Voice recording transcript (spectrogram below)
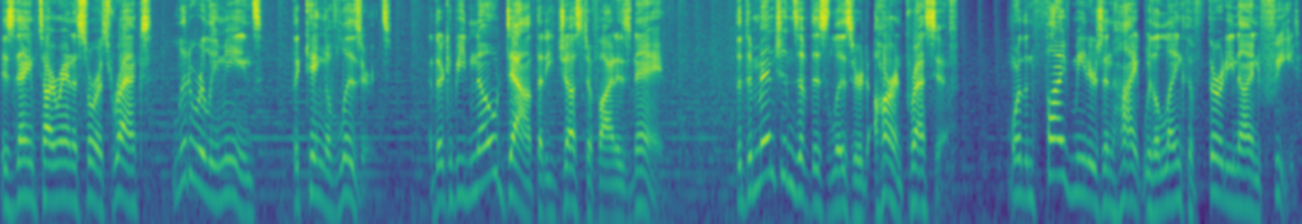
his name Tyrannosaurus rex literally means the king of lizards, and there can be no doubt that he justified his name. The dimensions of this lizard are impressive. More than 5 meters in height with a length of 39 feet,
